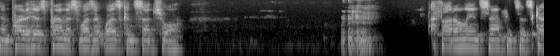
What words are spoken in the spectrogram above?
And part of his premise was it was consensual. I thought only in San Francisco.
